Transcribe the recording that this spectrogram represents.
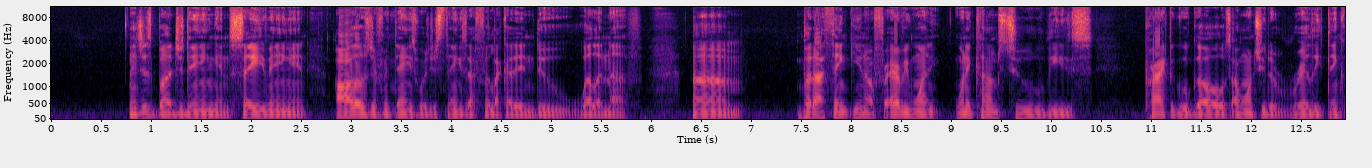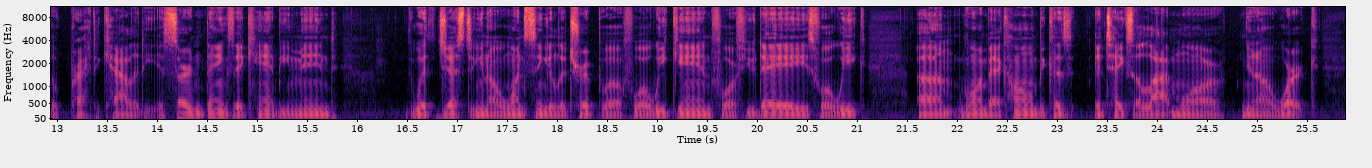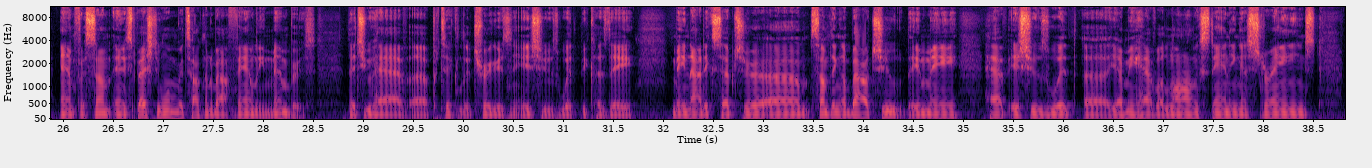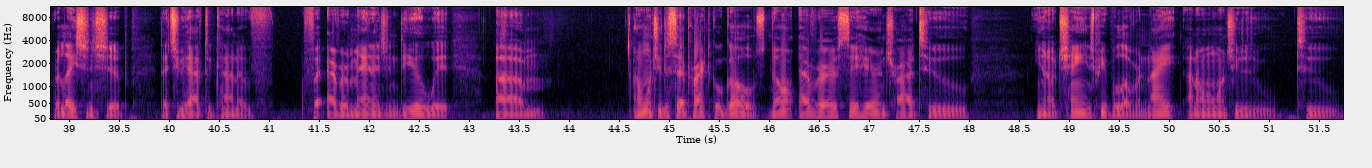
and just budgeting and saving and all those different things were just things I feel like I didn't do well enough. Um, but I think you know for everyone when it comes to these practical goals, I want you to really think of practicality. It's certain things that can't be mended with just you know one singular trip uh, for a weekend, for a few days, for a week, um, going back home because it takes a lot more you know work. And for some, and especially when we're talking about family members, that you have uh, particular triggers and issues with because they may not accept your um, something about you. They may have issues with. Uh, you may have a long-standing estranged relationship that you have to kind of forever manage and deal with. Um, I want you to set practical goals. Don't ever sit here and try to, you know, change people overnight. I don't want you to to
